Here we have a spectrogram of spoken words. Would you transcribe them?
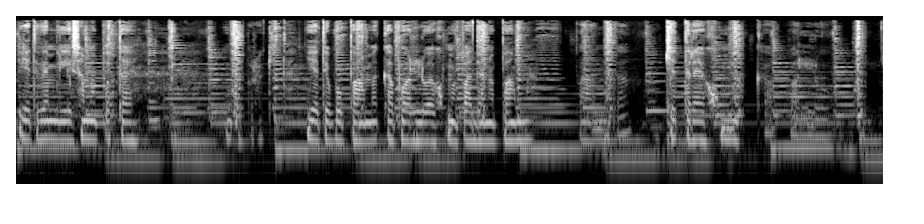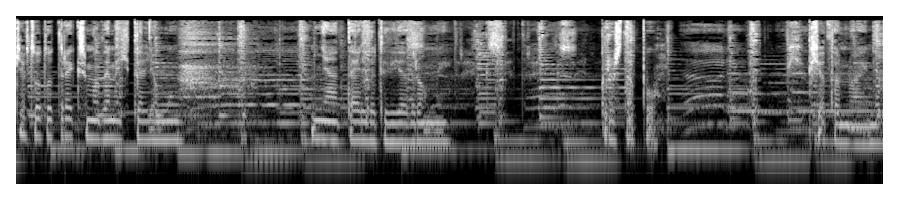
Γιατί δεν μιλήσαμε ποτέ. Δεν πρόκειται. Γιατί όπου πάμε κάπου αλλού έχουμε πάντα να πάμε. Πάντα. Και τρέχουμε. Κάπου αλλού. Και αυτό το τρέξιμο δεν έχει τελειωμό. Μια ατέλειωτη διαδρομή. Προς τα πού. Ποιο το νόημα.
